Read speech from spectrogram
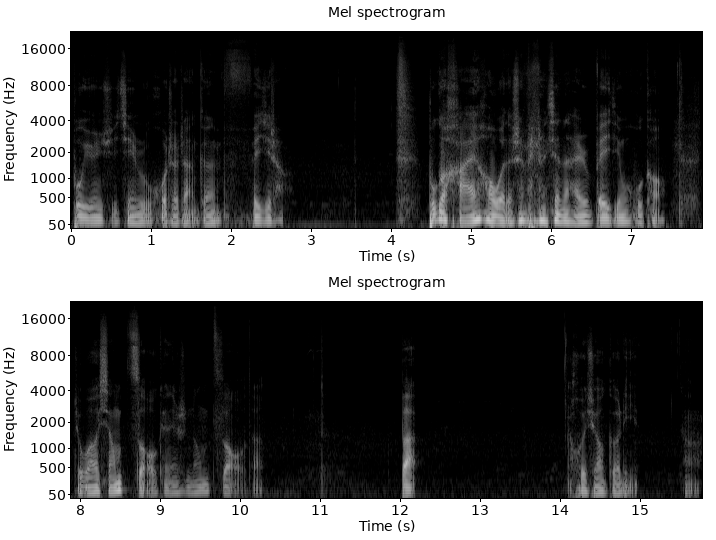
不允许进入火车站跟飞机场。不过还好，我的身份证现在还是北京户口，就我要想走，肯定是能走的。吧回去要隔离啊，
